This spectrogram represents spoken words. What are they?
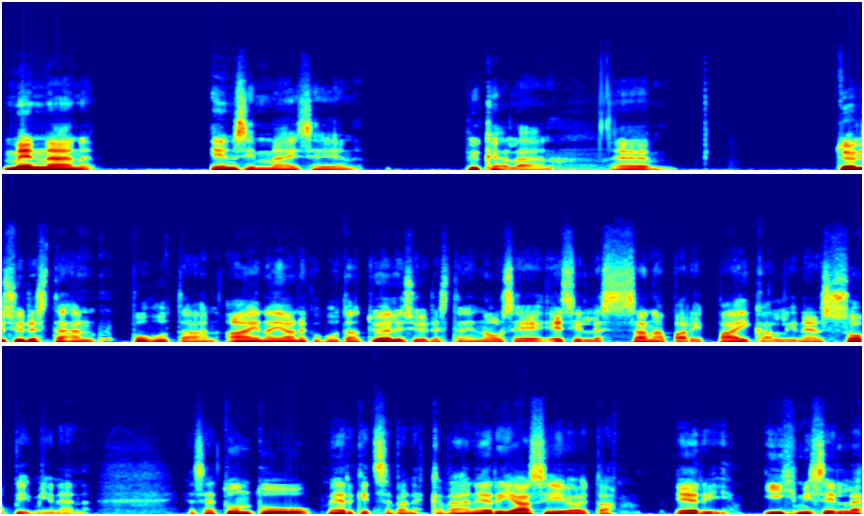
Mennään ensimmäiseen pykälään. Työllisyydestähän puhutaan aina, ja aina kun puhutaan työllisyydestä, niin nousee esille sanapari paikallinen sopiminen. Ja se tuntuu merkitsevän ehkä vähän eri asioita eri ihmisille.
